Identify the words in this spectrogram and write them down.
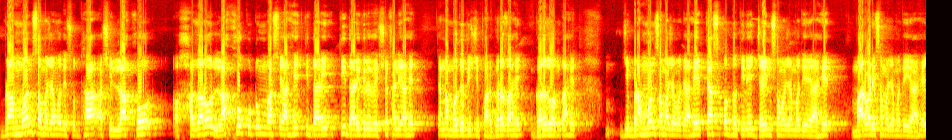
ब्राह्मण समाजामध्ये सुद्धा अशी लाखो हजारो लाखो कुटुंब असे आहेत की दारी ती दारिद्र्य रेषेखाली आहेत. त्यांना मदतीची फार गरज आहे गरजवंत आहेत. जी ब्राह्मण समाजामध्ये आहेत त्याच पद्धतीने जैन समाजामध्ये आहेत मारवाडी समाजामध्ये आहेत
